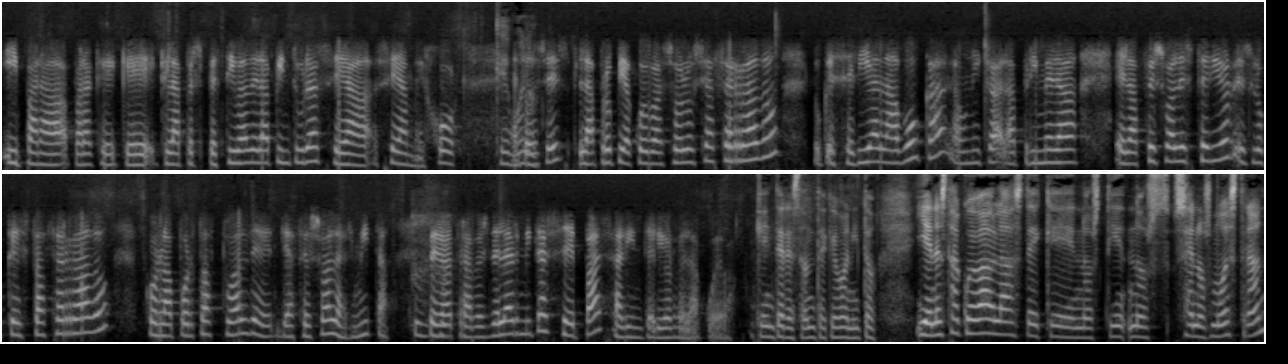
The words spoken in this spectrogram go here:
y para, para que, que- que la perspectiva de la pintura sea, sea mejor. Qué bueno. Entonces, la propia cueva solo se ha cerrado, lo que sería la boca, la única, la primera, el acceso al exterior es lo que está cerrado con la puerta actual de, de acceso a la ermita. Pero a través de la ermita se pasa al interior de la cueva. Qué interesante, qué bonito. Y en esta cueva hablas de que nos, nos- se nos muestran,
